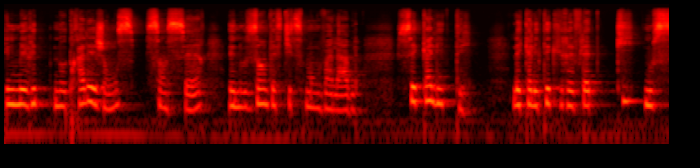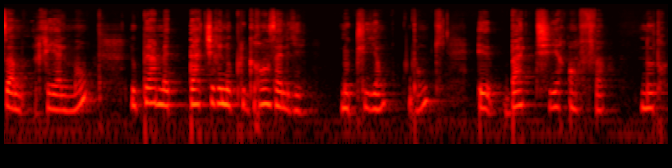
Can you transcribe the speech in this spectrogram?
ils méritent notre allégeance sincère et nos investissements valables. Ces qualités, les qualités qui reflètent qui nous sommes réellement, nous permettent d'attirer nos plus grands alliés, nos clients donc, et bâtir enfin notre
